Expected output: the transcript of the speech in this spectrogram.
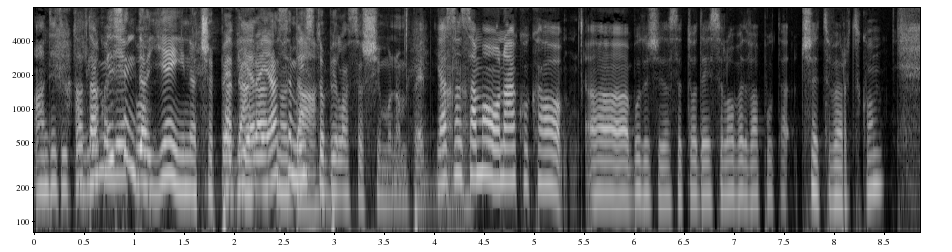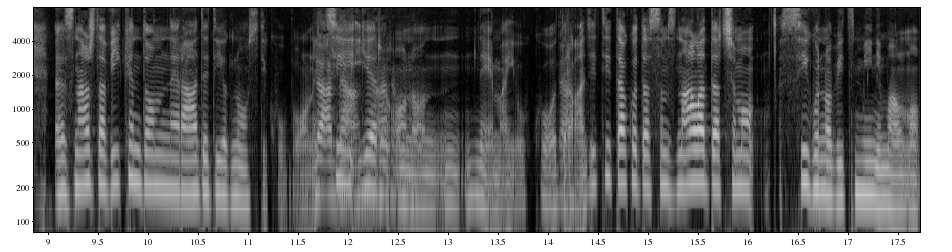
Onda ti to Ali tako mislim lijepo... da je inače pet Pa dana. Ja sam da. isto bila sa Šimunom pet dana. Ja sam samo onako kao, e, budući da se to desilo oba dva puta četvrtkom, e, znaš da vikendom ne rade dijagnostiku u bolnici, Da, da, jer naravno. ono nemaju ko Da. odraditi, tako da sam znala da ćemo sigurno biti minimalno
